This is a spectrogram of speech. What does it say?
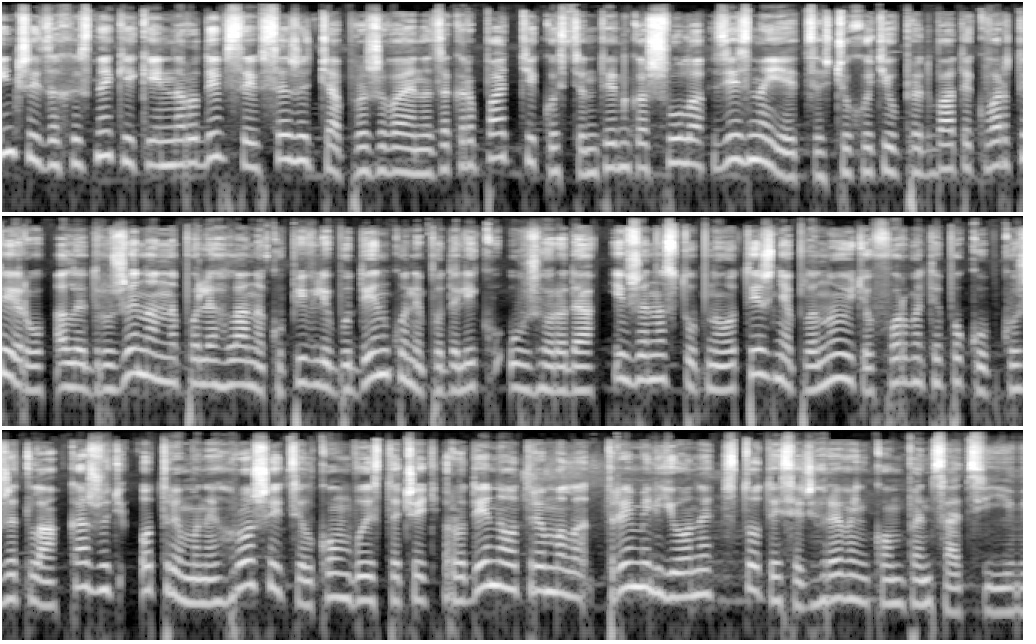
Інший захисник, який народився і все життя проживає на Закарпатті, Костянтин Кашула, зізнається, що хотів придбати квартиру, але дружина наполягла на купівлі будинку неподалік Ужгорода. І вже наступного тижня планують оформити покупку житла. кажуть, отриманих грошей цілком вистачить. Родина отримала 3 мільйони 100 тисяч гривень компенсації.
